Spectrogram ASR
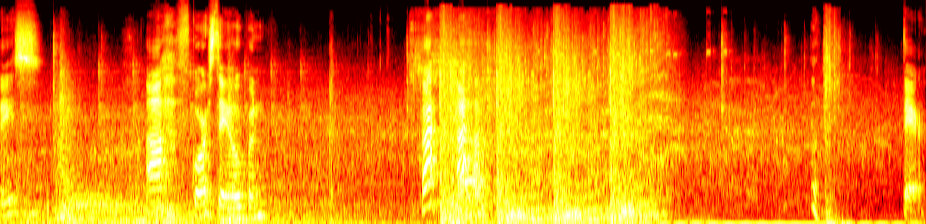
These? Ah, of course they open. Ah, ah. There.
